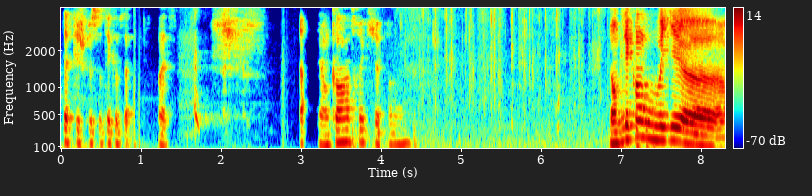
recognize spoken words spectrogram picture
Peut-être que je peux sauter comme ça. Ouais. Ah, il y a encore un truc. Donc l'écran que vous voyez euh,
